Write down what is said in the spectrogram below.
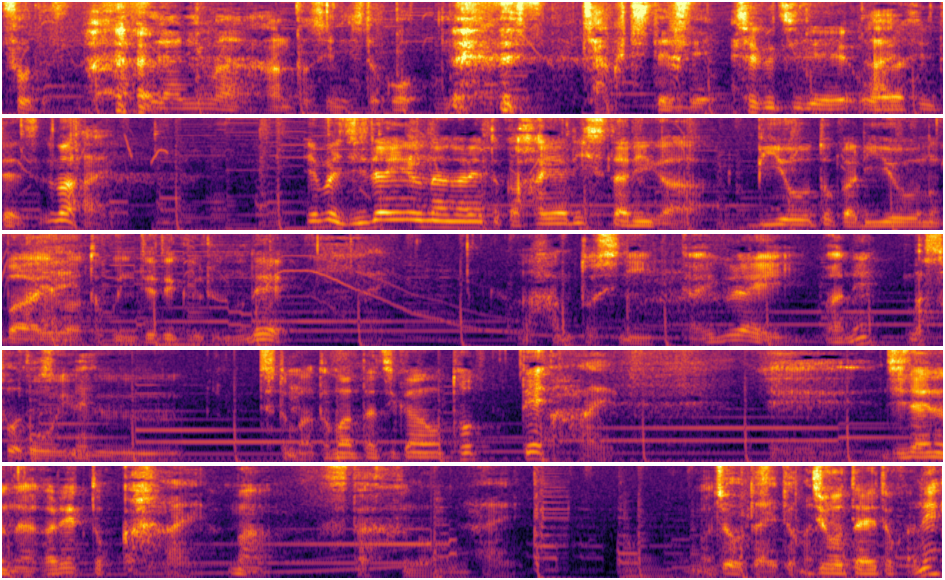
そうですね。さすがにまあ半年にしとこう 着地点で。着地で終わらせていただいて、まあ、はい。やっぱり時代の流れとか流行りしたりが美容とか利用の場合は特に出てくるので、まあ半年に1回ぐらいはね,、まあそうですね。こういうちょっとまとまった時間をとって、はい。えー時代の流れとか、はい。まあ、スタッフの、はい。まあ状態とかね。状態とかね、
